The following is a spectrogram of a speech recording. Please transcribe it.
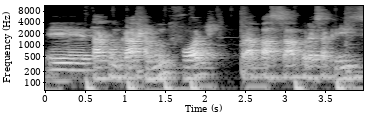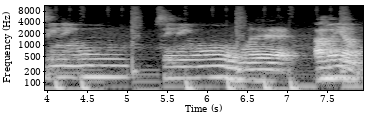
estar é, tá com caixa muito forte para passar por essa crise sem nenhum sem nenhum é, arranhão.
